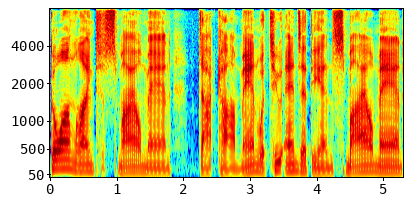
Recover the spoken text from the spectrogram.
go online to smileman.com. Man with two N's at the end, smileman.com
